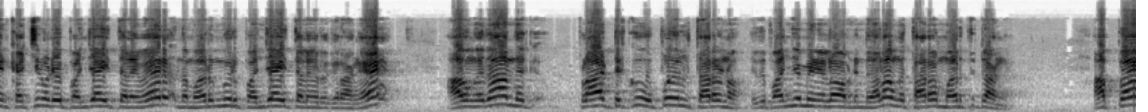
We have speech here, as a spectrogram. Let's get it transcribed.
என் கட்சியினுடைய பஞ்சாயத்து தலைவர் அந்த மருங்கூர் பஞ்சாயத்து தலைவர் இருக்கிறாங்க. அவங்க தான் அந்த பிளாட்டுக்கு ஒப்புதல் தரணும். இது பஞ்சமி நிலம் அப்படின்றதால அவங்க தர மறுத்துட்டாங்க. அப்போ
